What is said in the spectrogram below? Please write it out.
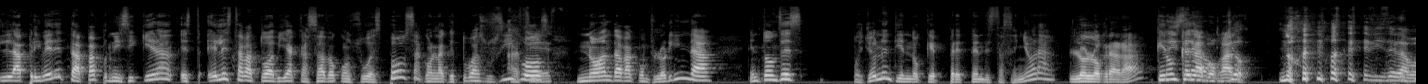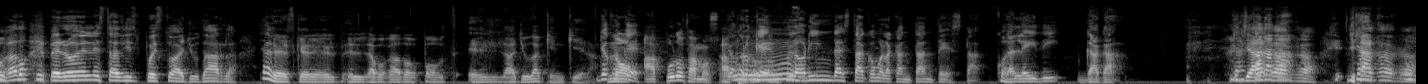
la primera etapa, pues, ni siquiera, est- él estaba todavía casado con su esposa, con la que tuvo a sus hijos, no andaba con Florinda. Entonces, pues yo no entiendo qué pretende esta señora. ¿Lo logrará? ¿Qué No dice el abogado? Yo- no, no sé qué dice el abogado, pero él está dispuesto a ayudarla. Ya ves que el, el abogado Post, él ayuda a quien quiera. Yo creo no, que- a puro famoso. Yo creo que Florinda está como la cantante esta. La Lady Gaga. Ya, Ya, está Gaga. gaga, ya, Ya, gaga.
